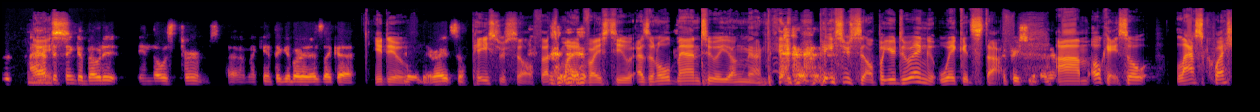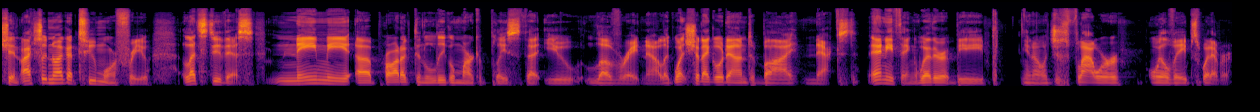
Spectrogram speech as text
to i have to think about it in those terms um, i can't think about it as like a You do. right so Pace yourself. That's my advice to you as an old man to a young man. Pace yourself, but you're doing wicked i stuff. appreciate it Um, okay, so last question. Actually, no, I got two more for you. Let's do this. Name me a product in the legal marketplace that you love right now. Like, what should I go down to buy next? Anything, whether it be, you know, just flour, oil vapes, whatever.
